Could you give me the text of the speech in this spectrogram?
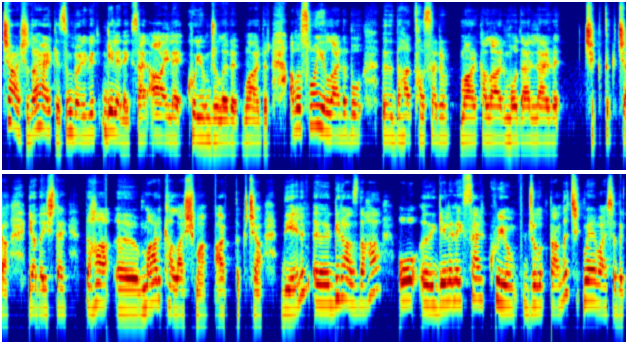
çarşıda herkesin böyle bir geleneksel aile kuyumcuları vardır. Ama son yıllarda bu e, daha tasarım markalar, modeller ve çıktıkça ya da işte daha e, markalaşma arttıkça diyelim e, biraz daha o e, geleneksel kuyumculuktan da çıkmaya başladık.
